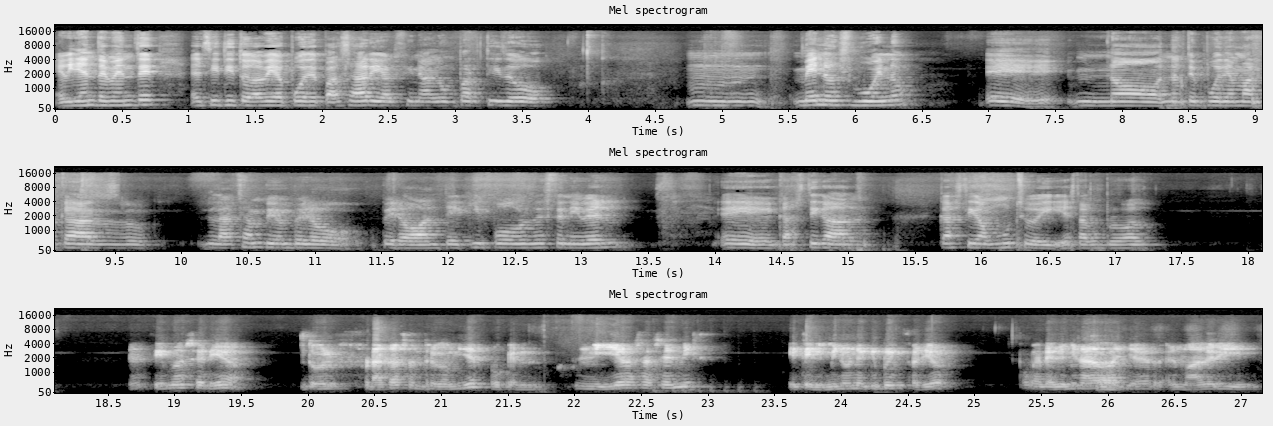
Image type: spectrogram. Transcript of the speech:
Evidentemente, el City todavía puede pasar y al final un partido mm, menos bueno eh, no, no te puede marcar la Champions, pero, pero ante equipos de este nivel eh, castigan, castigan mucho y está comprobado. Encima sería todo el fracaso, entre comillas, porque ni llegas a semis y te elimina un equipo inferior. Porque te elimina el. Bayern, el Madrid,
